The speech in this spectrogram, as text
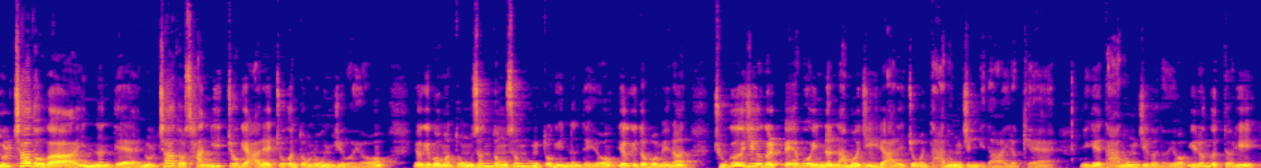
눌차도가 있는데 눌차도 산 이쪽에 아래쪽은 또 농지고요. 여기 보면 동선동 성궁동이 있는데요. 여기도 보면은 주거 지역을 빼고 있는 나머지 이 아래쪽은 다 농지입니다. 이렇게 이게 다 농지거든요. 이런 것들이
